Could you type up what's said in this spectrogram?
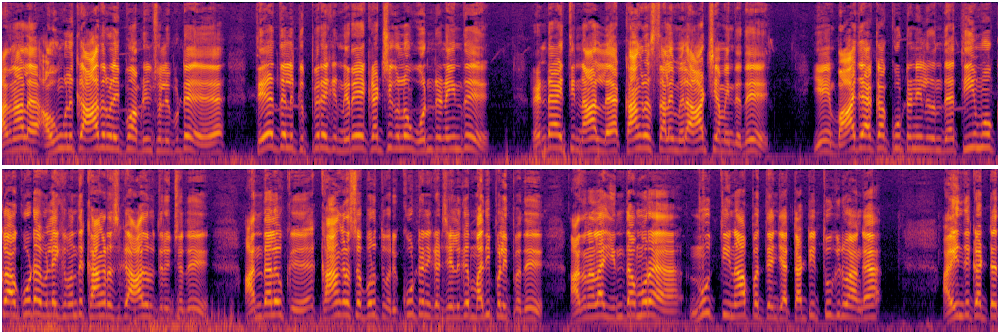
அதனால் அவங்களுக்கு ஆதரவளிப்போம் அப்படின்னு சொல்லிவிட்டு தேர்தலுக்கு பிறகு நிறைய கட்சிகளும் ஒன்றிணைந்து ரெண்டாயிரத்தி நாலில் காங்கிரஸ் தலைமையில் ஆட்சி அமைந்தது. ஏன் பாஜக கூட்டணியில் இருந்த திமுக கூட விலைக்கு வந்து காங்கிரஸுக்கு ஆதரவு தெரிவித்தது அந்த அளவுக்கு காங்கிரஸை பொறுத்தவரை கூட்டணி கட்சிகளுக்கு மதிப்பளிப்பது. அதனால் இந்த முறை நூற்றி நாற்பத்தஞ்சை தட்டி தூக்கிடுவாங்க. ஐந்து கட்ட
